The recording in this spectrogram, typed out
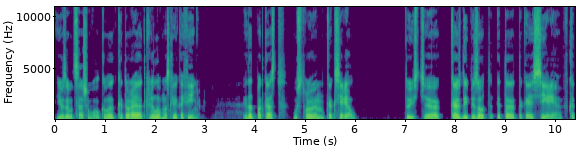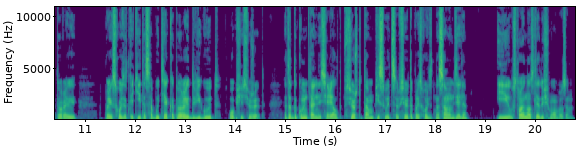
ее зовут Саша Волкова, которая открыла в Москве кофейню. Этот подкаст устроен как сериал, то есть э, каждый эпизод — это такая серия, в которой происходят какие-то события, которые двигают общий сюжет. Это документальный сериал. Все, что там описывается, все это происходит на самом деле. И устроено следующим образом.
